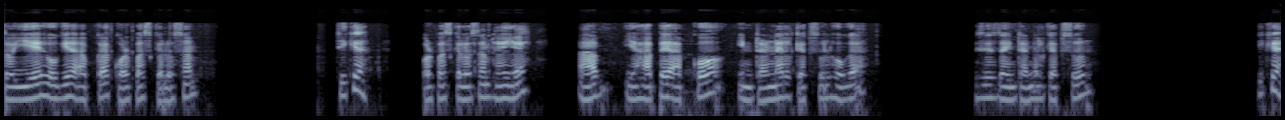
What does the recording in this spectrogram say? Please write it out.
तो ये हो गया आपका कॉर्पस कैलोसम ठीक है कॉर्पस कैलोसम है ये। अब यहाँ पे आपको इंटरनल कैप्सूल होगा। This is the internal capsule ठीक है?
